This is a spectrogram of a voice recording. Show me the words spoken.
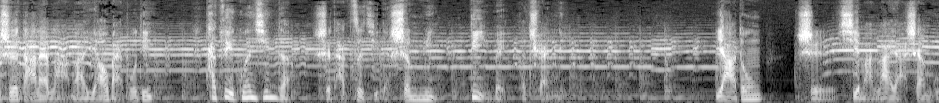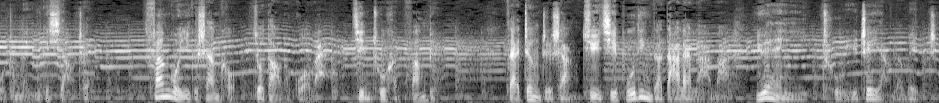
时，达赖喇嘛摇摆不定，他最关心的是他自己的生命、地位和权利。亚东是喜马拉雅山谷中的一个小镇，翻过一个山口就到了国外，进出很方便。在政治上举棋不定的达赖喇嘛愿意处于这样的位置。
